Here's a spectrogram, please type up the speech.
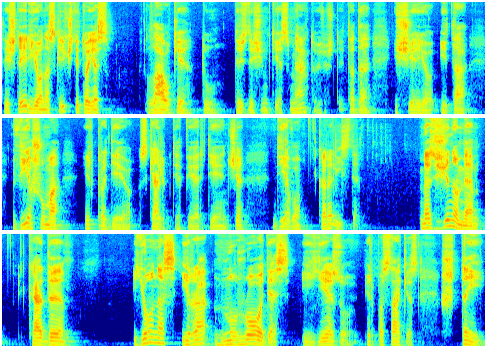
Tai štai ir Jonas Krikštytojas laukė tų 30 metų ir štai tada išėjo į tą viešumą ir pradėjo skelbti apie artėjančią Dievo karalystę. Mes žinome, kad Jonas yra nurodęs į Jėzų ir pasakęs, štai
